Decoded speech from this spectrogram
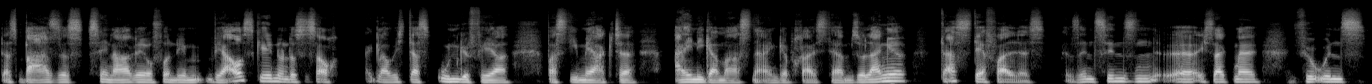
das Basisszenario, von dem wir ausgehen. Und das ist auch, glaube ich, das ungefähr, was die Märkte einigermaßen eingepreist haben. Solange das der Fall ist, sind Zinsen, äh, ich sag mal, für uns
